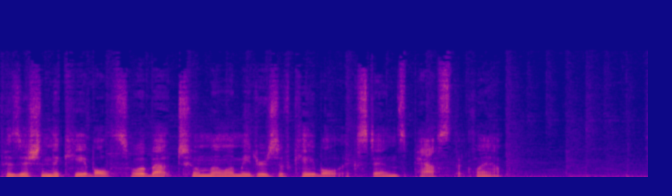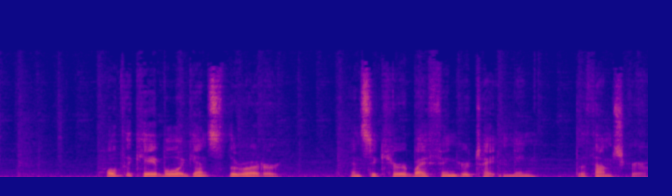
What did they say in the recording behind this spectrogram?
Position the cable so about 2 millimeters of cable extends past the clamp. Hold the cable against the rotor and secure by finger tightening the thumb screw.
